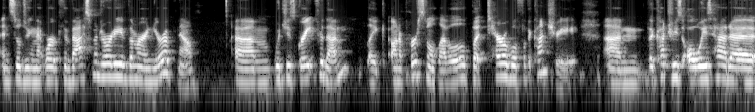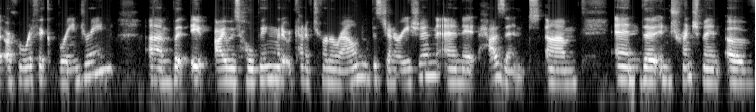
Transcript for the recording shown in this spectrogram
and still doing that work, the vast majority of them are in Europe now. Um, which is great for them, like on a personal level, but terrible for the country. Um, the country's always had a, a horrific brain drain, um, but it, I was hoping that it would kind of turn around with this generation, and it hasn't. Um, and the entrenchment of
